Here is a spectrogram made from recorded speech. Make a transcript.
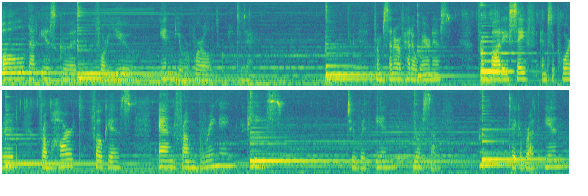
all that is good for you in your world From center of head awareness, from body safe and supported, from heart focus, and from bringing peace to within yourself. Take a breath in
